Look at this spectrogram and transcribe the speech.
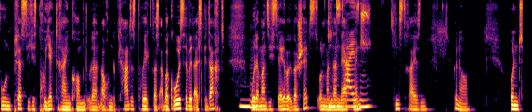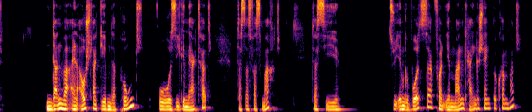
wo ein plötzliches Projekt reinkommt oder auch ein geplantes Projekt, was aber größer wird als gedacht mhm. oder man sich selber überschätzt und man dann merkt, Mensch, Dienstreisen, genau. Und dann war ein ausschlaggebender Punkt, wo sie gemerkt hat, dass das was macht, dass sie zu ihrem Geburtstag von ihrem Mann kein Geschenk bekommen hat.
